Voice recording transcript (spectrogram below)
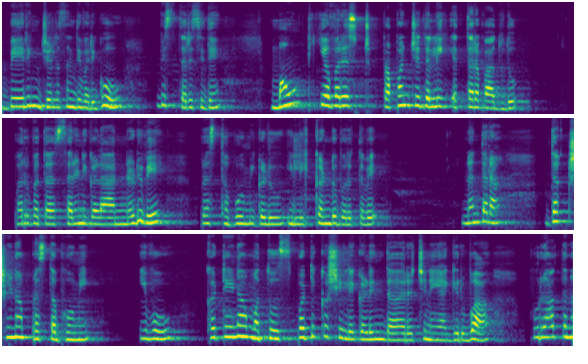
ಬೇರಿಂಗ್ ಜಲಸಂಧಿವರೆಗೂ ವಿಸ್ತರಿಸಿದೆ. ಮೌಂಟ್ ಎವರೆಸ್ಟ್ ಪ್ರಪಂಚದಲ್ಲಿ ಎತ್ತರವಾದುದು. ಪರ್ವತ ಸರಣಿಗಳ ನಡುವೆ ಪ್ರಸ್ಥಭೂಮಿಗಳು ಇಲ್ಲಿ ಕಂಡುಬರುತ್ತವೆ. ನಂತರ ದಕ್ಷಿಣ ಪ್ರಸ್ಥಭೂಮಿ. ಇವು ಕಠಿಣ ಮತ್ತು ಸ್ಫಟಿಕ ಶಿಲೆಗಳಿಂದ ರಚನೆಯಾಗಿರುವ ಪುರಾತನ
